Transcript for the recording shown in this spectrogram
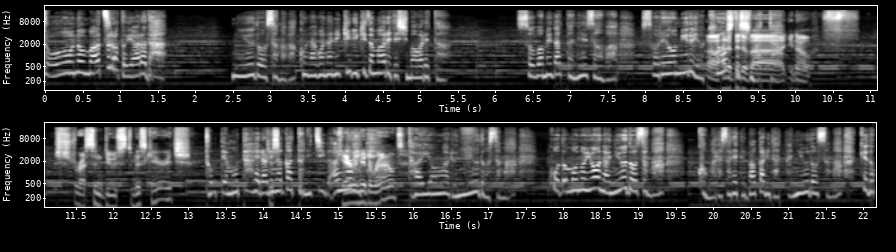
相応の末路とやらだ入道様は粉々に切り刻まれてしまわれたそばめだった姉さんはそれを見るや気をしてし of まっ a, you know, stress-induced miscarriage. とても耐えられなかったに違いない体温ある入道様子供のような入道様困らされてばかりだった入道様けど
